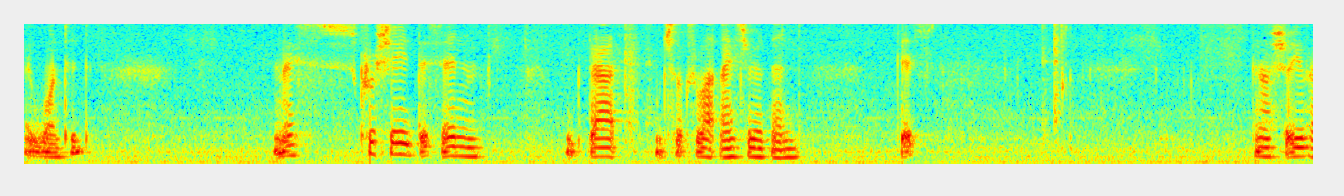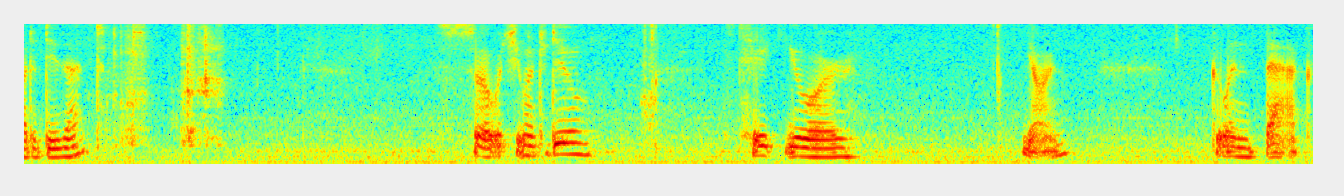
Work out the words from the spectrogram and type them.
I wanted. And I crocheted this in like that which looks a lot nicer than this. And I'll show you how to do that. So what you want to do is take your yarn go in back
